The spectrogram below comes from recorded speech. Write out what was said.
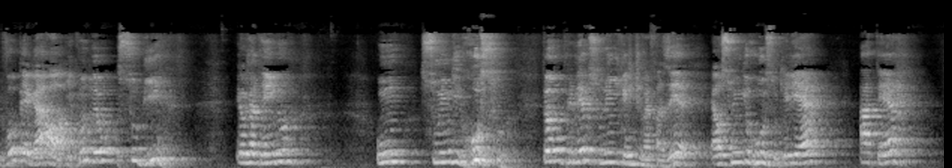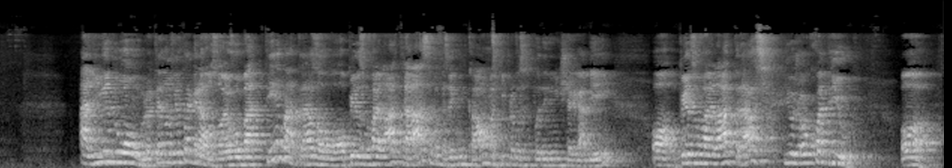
vou pegar, ó, e quando eu subir, eu já tenho um swing russo. Então, o primeiro swing que a gente vai fazer é o swing russo, que ele é até a linha do ombro, até 90 graus. Ó, eu vou bater lá atrás, ó, o peso vai lá atrás, eu vou fazer com calma aqui para vocês poderem enxergar bem. Ó, o peso vai lá atrás e eu jogo quadril. Ó,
